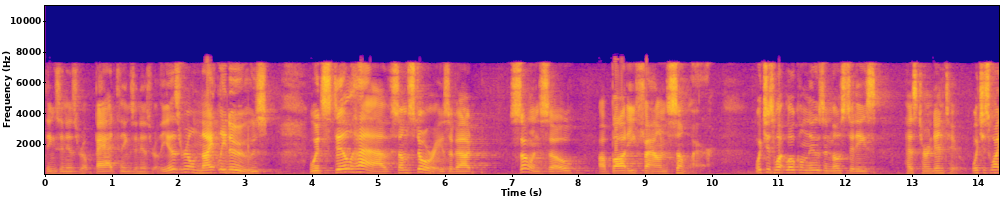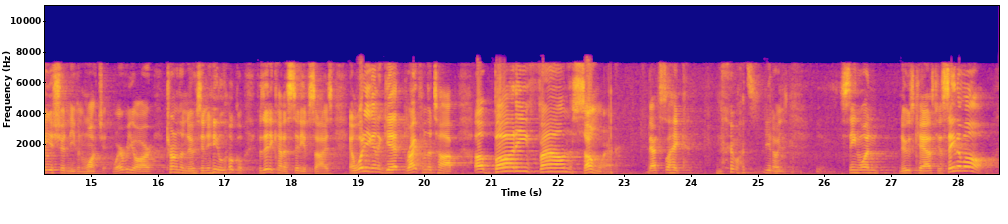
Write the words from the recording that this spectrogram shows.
things in Israel, bad things in Israel. The Israel Nightly News would still have some stories about so and so, a body found somewhere, which is what local news in most cities has turned into, which is why you shouldn't even watch it. Wherever you are, turn on the news in any local, if there's any kind of city of size, and what are you going to get right from the top? A body found somewhere. That's like, you know, seen one newscast, you've seen them all.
